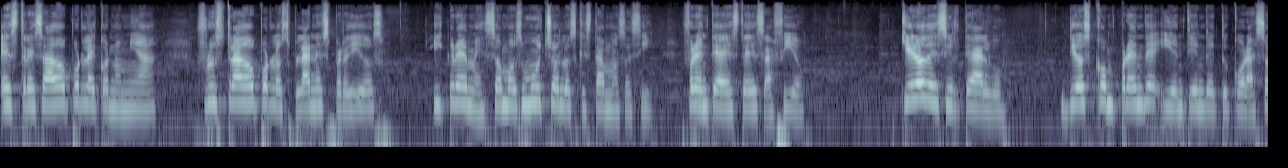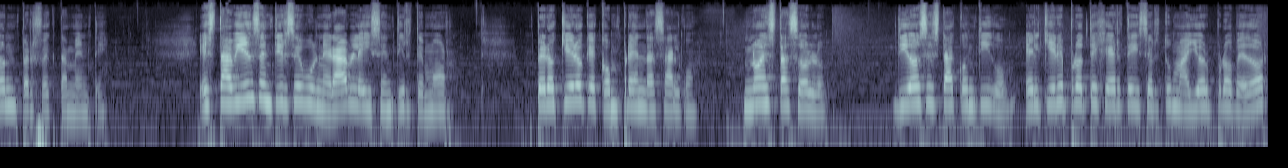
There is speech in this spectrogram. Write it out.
estresado por la economía, frustrado por los planes perdidos. Y créeme, somos muchos los que estamos así, frente a este desafío. Quiero decirte algo. Dios comprende y entiende tu corazón perfectamente. Está bien sentirse vulnerable y sentir temor, pero quiero que comprendas algo. No estás solo. Dios está contigo. Él quiere protegerte y ser tu mayor proveedor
